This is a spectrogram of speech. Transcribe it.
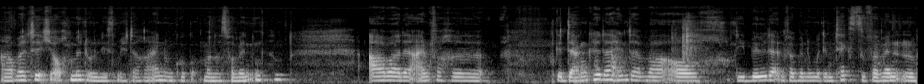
arbeite ich auch mit und lese mich da rein und gucke, ob man das verwenden kann. Aber der einfache Gedanke dahinter war auch, die Bilder in Verbindung mit dem Text zu verwenden,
